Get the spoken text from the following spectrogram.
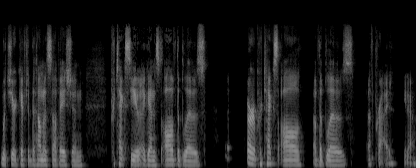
which you're gifted, the helmet of salvation, protects you against all of the blows, or protects all of the blows of pride. You know,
